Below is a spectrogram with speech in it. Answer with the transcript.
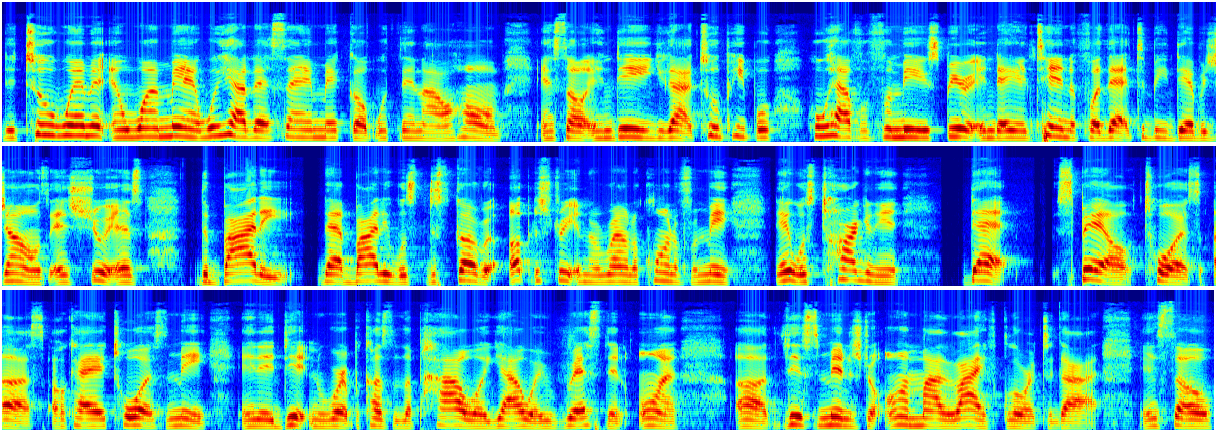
The two women and one man, we have that same makeup within our home. And so, indeed, you got two people who have a familiar spirit, and they intended for that to be Debbie Jones. As sure as the body, that body was discovered up the street and around the corner from me, they was targeting that spell towards us, okay, towards me, and it didn't work because of the power Yahweh resting on uh, this minister, on my life. Glory to God. And so,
